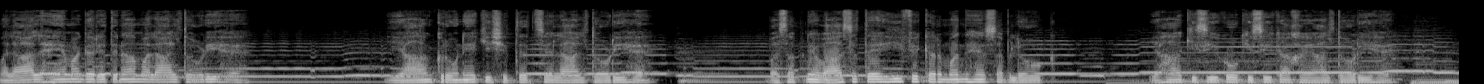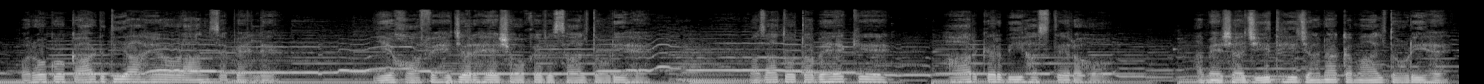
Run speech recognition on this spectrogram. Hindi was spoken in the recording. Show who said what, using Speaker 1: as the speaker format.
Speaker 1: मलाल है, मगर इतना मलाल थोड़ी है। ये आँख रोने की शिद्दत से लाल तोड़ी है। बस अपने वास्ते ही फिक्रमंद है सब लोग। यहाँ किसी को किसी का ख्याल तोड़ी है। परों को काट दिया है उड़ान से पहले। ये खौफ हिजर है, शौक विसाल तोड़ी है। मज़ा तो तब है कि हार कर भी हँसते रहो। हमेशा जीत ही जाना कमाल तोड़ी है।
